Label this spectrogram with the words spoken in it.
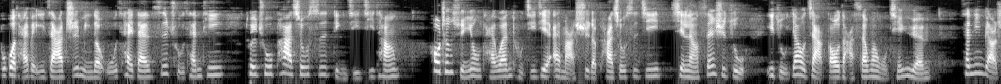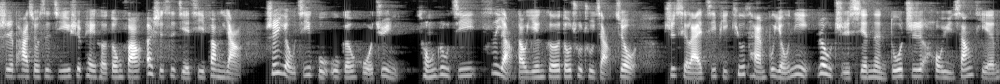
不过，台北一家知名的无菜单私厨餐厅推出帕修斯顶级鸡汤。号称选用台湾土鸡界爱马仕的帕修斯鸡，限量三十组，一组要价高达三万五千元。餐厅表示，帕修斯鸡是配合东方二十四节气放养，吃有机谷物跟活菌，从入鸡、饲养到阉割都处处讲究，吃起来鸡皮 Q 弹不油腻，肉质鲜嫩多汁，后韵香甜，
